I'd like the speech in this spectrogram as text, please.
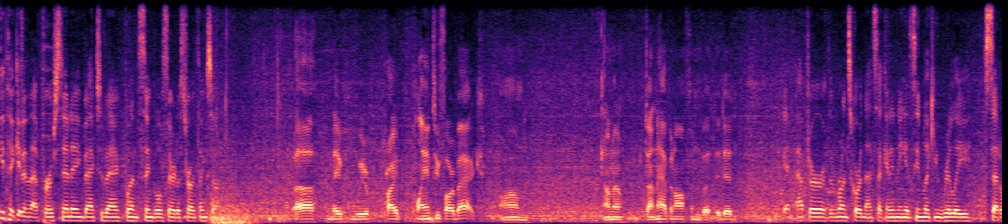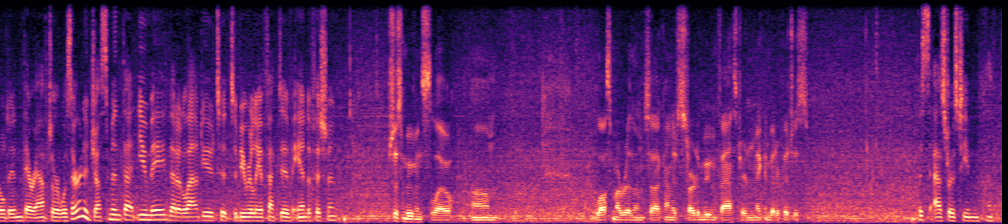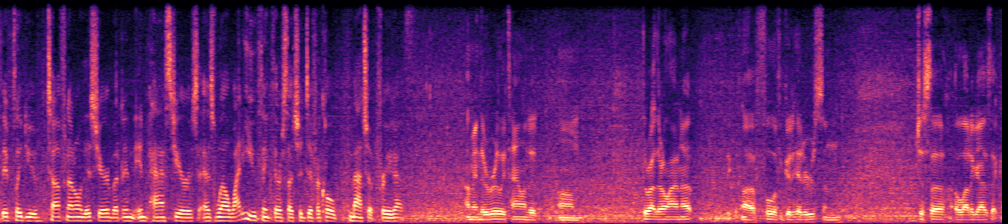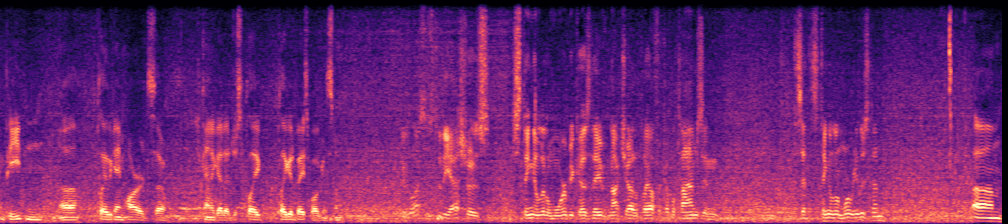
You thinking in that first inning, back-to-back bunt singles there to start things off? Uh, maybe we were probably playing too far back. Um, I don't know. Doesn't happen often, but it did. Again, after the run scored in that second inning, it seemed like you really settled in thereafter. Was there an adjustment that you made that allowed you to, to be really effective and efficient? It's just moving slow. Um, lost my rhythm, so I kind of started moving faster and making better pitches. This Astros team, they've played you tough not only this year, but in, in past years as well. Why do you think they're such a difficult matchup for you guys? I mean, they're really talented um, throughout their lineup, uh, full of good hitters and just uh, a lot of guys that compete and uh, play the game hard. So you kind of got to just play play good baseball against them. Do losses to the Astros sting a little more because they've knocked you out of the playoff a couple times, and does that sting a little more when you lose to them? Um,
